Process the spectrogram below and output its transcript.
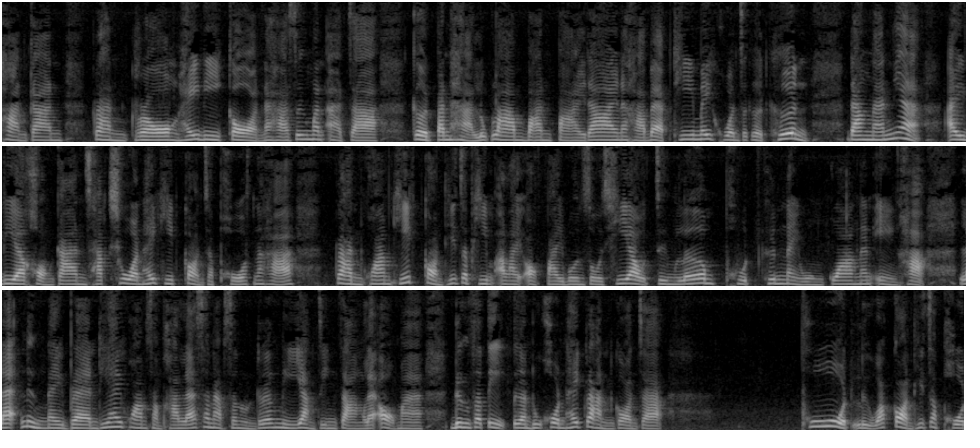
ผ่านการ ลั่นกรองให้ดีก่อนนะคะ ซึ่งมันอาจจะเกิดปัญหาลุกลามบานปลายได้นะคะ แบบที่ไม่ควรจะเกิดขึ้น ดังนั้นเนี่ยไอเดียของการชักชวนให้คิดก่อนจะโพสต์นะคะกลั่นความคิดก่อนที่จะพิมพ์อะไรออกไปบนโซเชียล จึงเริ่มผุดขึ้นในวงกว้างนั่นเองค่ะ และหนึ่งในแบรนด์ที่ให้ความสำคัญและสนับสนุนเรื่องนี้อย่างจริงจัง และออกมาดึงสติเตือนทุกคนให้กลั่นก่อนจะ พูดหรือว่าก่อนที่จะโพส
